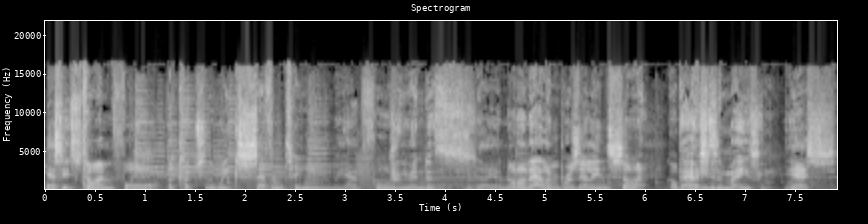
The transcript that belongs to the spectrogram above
Yes, it's time for the clips of the week. 17 we have for Tremendous. you uh, today, and not an Alan Brazil in sight. God That bless is him. amazing. Yes.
